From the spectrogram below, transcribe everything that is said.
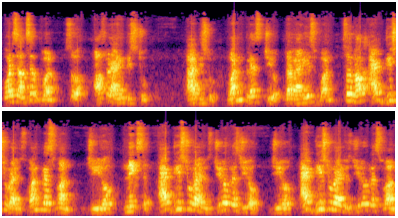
What is the answer? 1. So, after adding these two, add these two. 1 plus 0, the value is 1. So now add these two values, 1 plus 1, 0. Next, add these two values, 0 plus 0, 0. Add these two values, 0 plus 1,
